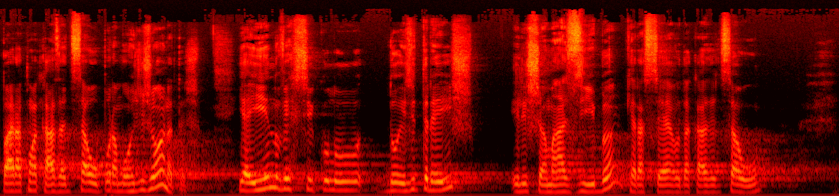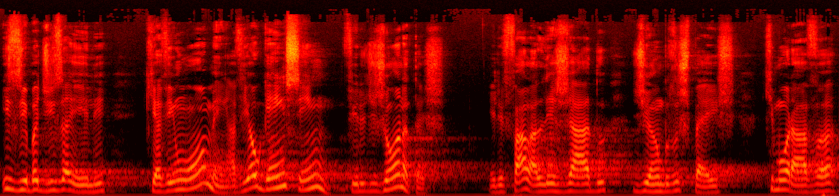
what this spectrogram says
para com a casa de Saul por amor de Jonatas. E aí no versículo 2 e 3, ele chama a Ziba, que era servo da casa de Saul, e Ziba diz a ele que havia um homem, havia alguém sim, filho de Jonatas. Ele fala, aleijado de ambos os pés, que morava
